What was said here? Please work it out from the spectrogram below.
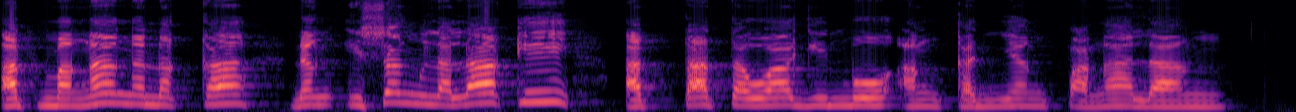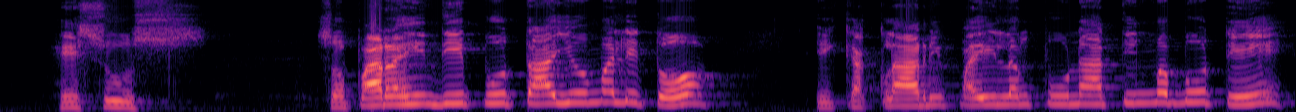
at manganganak ka ng isang lalaki at tatawagin mo ang kanyang pangalang Jesus. So para hindi po tayo malito, ika-clarify lang po nating mabuti,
